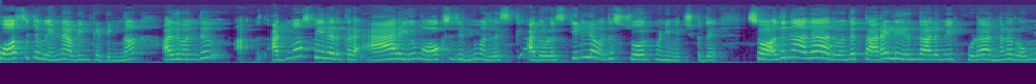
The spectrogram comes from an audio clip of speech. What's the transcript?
பாசிட்டிவ் என்ன அப்படின்னு கேட்டிங்கன்னா அது வந்து அட்மாஸ்ஃபியரில் இருக்கிற ஏரையும் ஆக்சிஜனையும் அதில் ஸ்கி அதோட ஸ்கின்ல வந்து ஸ்டோர் பண்ணி வச்சுக்குது. ஸோ அதனால அது வந்து தரையில் இருந்தாலுமே கூட அதனால ரொம்ப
